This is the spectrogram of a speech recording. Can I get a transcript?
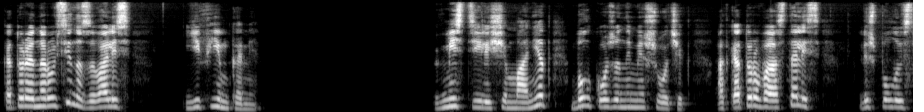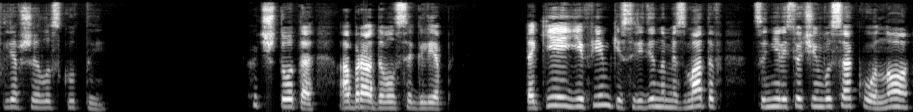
которые на Руси назывались Ефимками. Вместилищем монет был кожаный мешочек, от которого остались лишь полуистлевшие лоскуты. «Хоть что-то», — обрадовался Глеб. Такие Ефимки среди нумизматов ценились очень высоко, но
